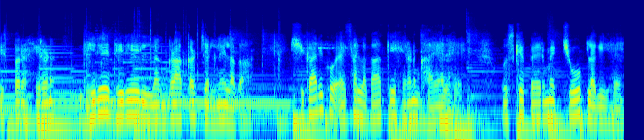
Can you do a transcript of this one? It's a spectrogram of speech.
इस पर हिरण धीरे धीरे लंगड़ा कर चलने लगा। शिकारी को ऐसा लगा कि हिरण घायल है। उसके पैर में चोट लगी है,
